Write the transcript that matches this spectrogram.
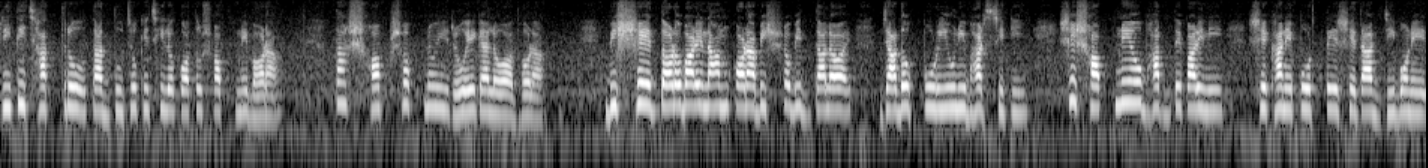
কৃতি ছাত্র, তার দুচোখে ছিল কত স্বপ্নে ভরা। তার সব স্বপ্নই রয়ে গেল অধরা। বিশ্বের দরবারে নাম করা বিশ্ববিদ্যালয় যাদবপুর ইউনিভার্সিটি। সে স্বপ্নেও ভাবতে পারেনি সেখানে পড়তে সে তার জীবনের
